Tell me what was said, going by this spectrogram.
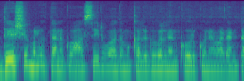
దేశంలో తనకు ఆశీర్వాదం కలుగవలని కోరుకునేవాడంట.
